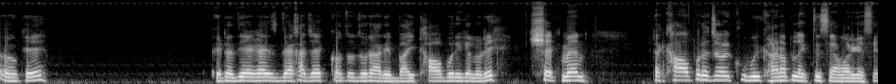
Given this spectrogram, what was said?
ওকে এটা দিয়ে গাইস দেখা যাক কত দূর। আরে ভাই, খাওয়া পড়ে গেল রে। শেট ম্যান এটা খাওয়া পড়ে যাওয়ায় খুবই খারাপ লাগতেছে আমার কাছে।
